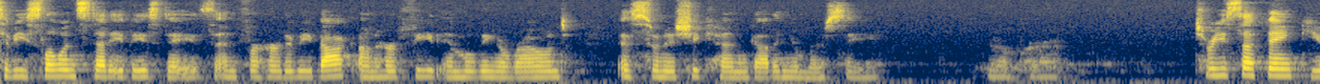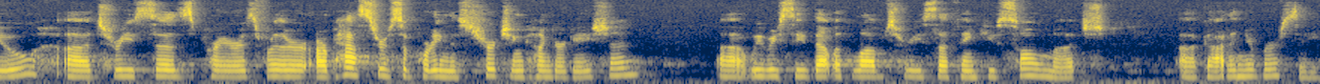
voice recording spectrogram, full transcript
to be slow and steady these days, and for her to be back on her feet and moving around as soon as she can. God, in your mercy. Your prayer. Teresa, thank you. Uh, Teresa's prayers for our pastors supporting this church and congregation. Uh, we receive that with love, Teresa. Thank you so much. Uh, God, in your mercy.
